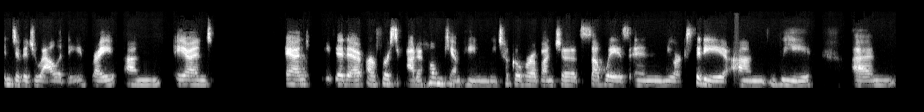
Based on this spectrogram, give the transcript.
individuality right? Um, and and did our first out of home campaign. We took over a bunch of subways in New York City. Um, we um,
